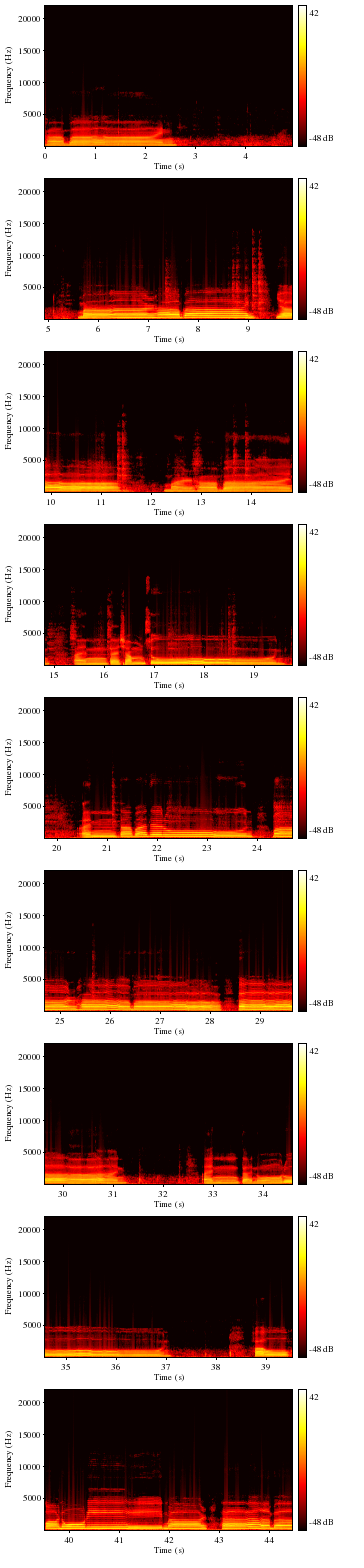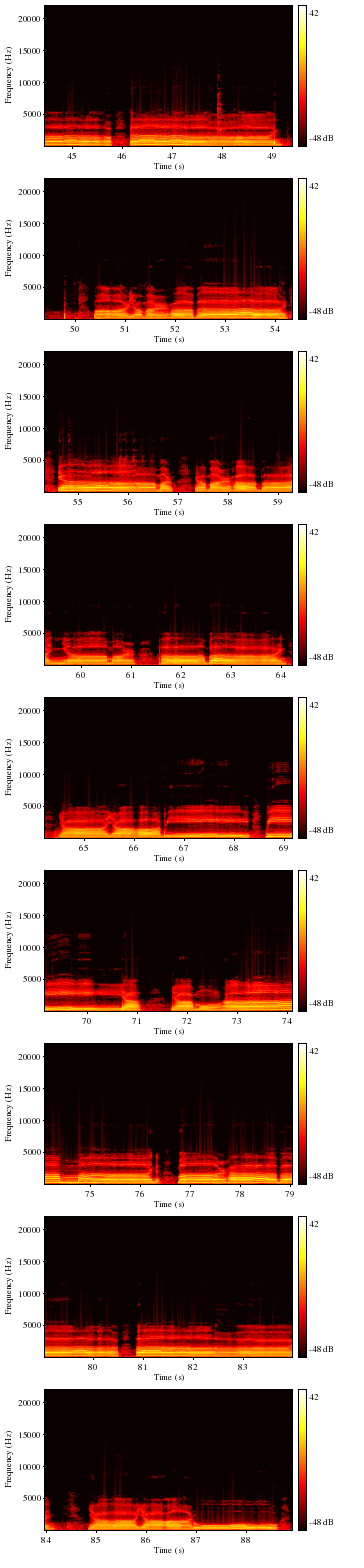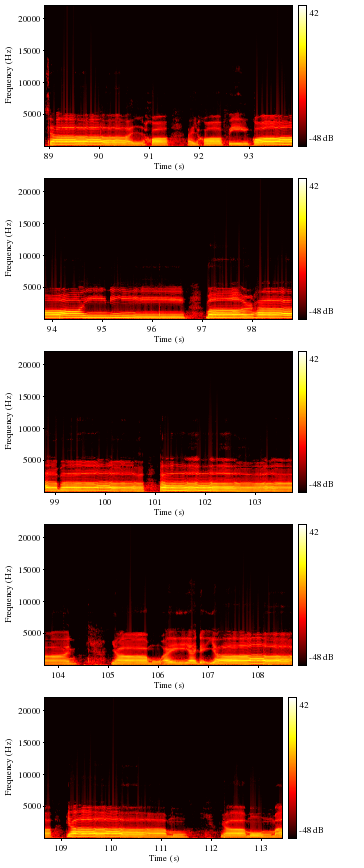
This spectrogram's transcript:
مرحبا مرحبا يا مرحبا أنت شمس أنت بدر مرحبا Anta Nurun Fauqa Nurin Marhaban Mar ya marhaban ya mar ya marhaban ya marhaban ya ya habibi ya ya Muhammad. Marhaban ya ya aru kha marhaban Ya Muayyad Ya Ya يا مو يا ممجد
